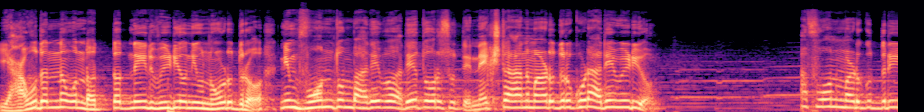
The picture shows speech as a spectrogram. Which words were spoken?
ಯಾವುದನ್ನು ಒಂದು ಹತ್ತು ಹದಿನೈದು ವಿಡಿಯೋ ನೀವು ನೋಡಿದ್ರೋ ನಿಮ್ಮ ಫೋನ್ ತುಂಬ ಅದೇ ಅದೇ ತೋರಿಸುತ್ತೆ. ನೆಕ್ಸ್ಟ್ ಆನ್ ಮಾಡಿದ್ರು ಕೂಡ ಅದೇ ವಿಡಿಯೋ ಆ ಫೋನ್ ಮಡಗಿದ್ರಿ,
